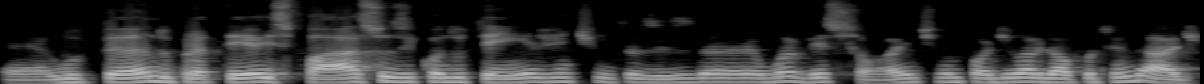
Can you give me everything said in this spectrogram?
é, lutando para ter espaços e quando tem a gente muitas vezes é uma vez só, a gente não pode largar a oportunidade.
